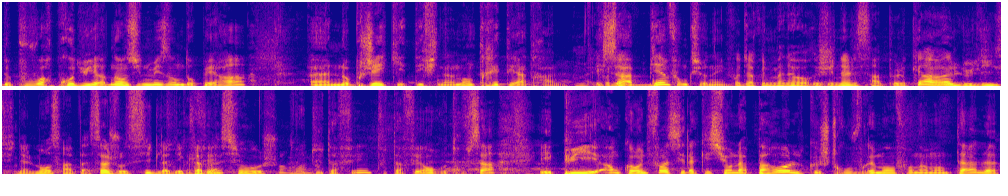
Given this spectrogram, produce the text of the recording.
de pouvoir produire dans une maison d'opéra un objet qui était finalement très théâtral. Et ça dire, a bien fonctionné. Il faut dire qu'une manière originelle, c'est un peu le cas. Hein. Lully, finalement, c'est un passage aussi de la déclamation au chant. Hein. Tout à fait, tout à fait, on retrouve ça. Et puis, encore une fois, c'est la question de la parole que je trouve vraiment fondamentale.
